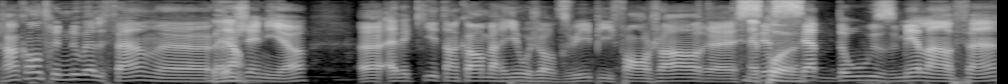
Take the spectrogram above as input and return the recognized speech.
rencontre une nouvelle femme, euh, Ben. Eugenia, euh, avec qui il est encore marié aujourd'hui, puis ils font genre euh, 6, pas- 7, 12 000 enfants.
